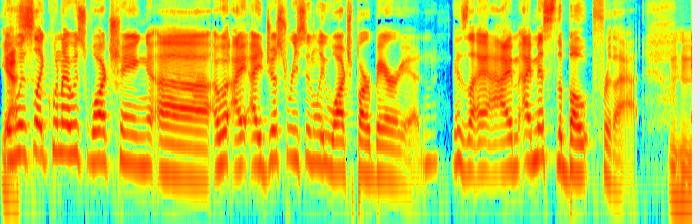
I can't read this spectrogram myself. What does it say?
It Yes. was like when I was watching. Uh, I, I just recently watched Barbarian because I, I I missed the boat for that. Mm-hmm.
